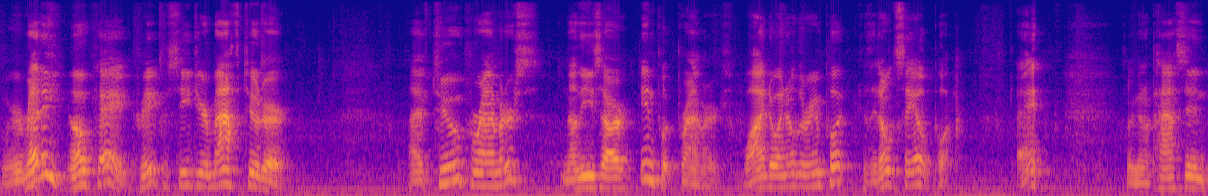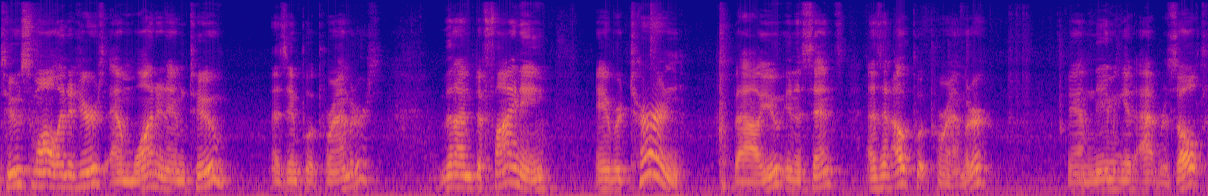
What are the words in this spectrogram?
we're ready? Okay, create procedure math tutor. I have two parameters. Now these are input parameters. Why do I know they're input? Because they don't say output. Okay? So I'm going to pass in two small integers, m1 and m2, as input parameters. Then I'm defining a return value, in a sense, as an output parameter. Okay, I'm naming it at result.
